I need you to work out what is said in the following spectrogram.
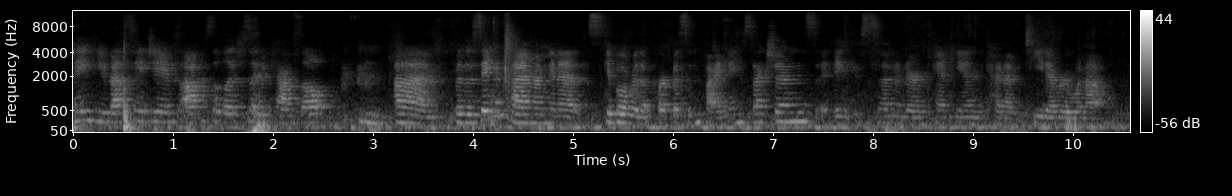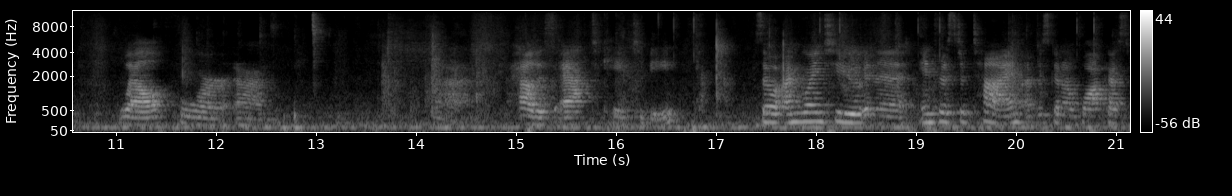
Thank you, Beth St. James, Office of Legislative Counsel. Um, for the sake of time, I'm gonna skip over the purpose and findings sections. I think Senator Campion kind of teed everyone up well for, um, uh, how this act came to be. So I'm going to, in the interest of time, I'm just gonna walk us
